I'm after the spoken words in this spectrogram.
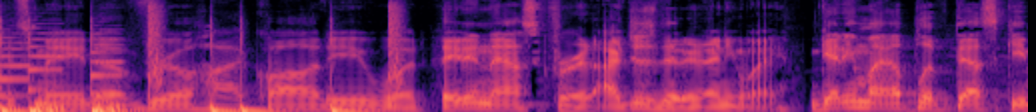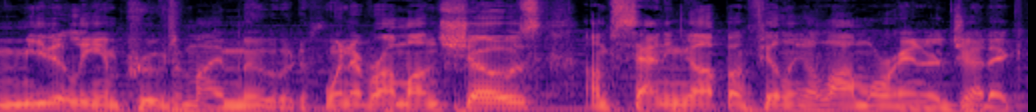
It's made of real high quality wood. They didn't ask for it, I just did it anyway. Getting my Uplift desk immediately improved my mood. Whenever I'm on shows, I'm standing up, I'm feeling a lot more energetic.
